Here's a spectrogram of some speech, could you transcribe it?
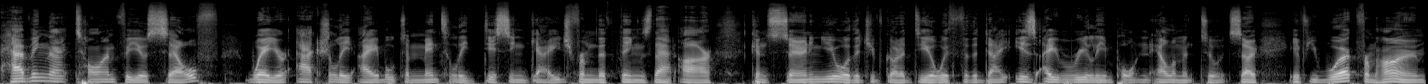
having that time for yourself where you're actually able to mentally disengage from the things that are concerning you or that you've got to deal with for the day is a really important element to it. So if you work from home,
